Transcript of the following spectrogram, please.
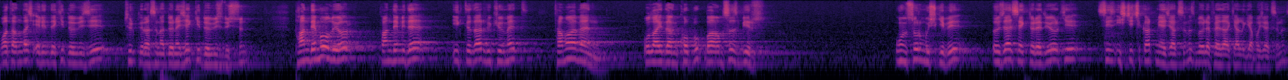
vatandaş elindeki dövizi Türk lirasına dönecek ki döviz düşsün. Pandemi oluyor, pandemide iktidar, hükümet tamamen olaydan kopuk, bağımsız bir unsurmuş gibi özel sektöre diyor ki siz işçi çıkartmayacaksınız, böyle fedakarlık yapacaksınız.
